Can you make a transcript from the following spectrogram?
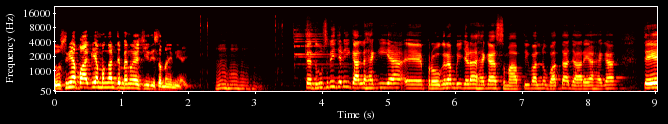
ਦੂਸਰੀਆਂ ਪਾਰਟੀਆਂ ਮੰਗਣ ਤੇ ਮੈਨੂੰ ਇਹ ਚੀਜ਼ ਦੀ ਸਮਝ ਨਹੀਂ ਆਈ ਹੂੰ ਹੂੰ ਹੂੰ ਹੂੰ। ਤੇ ਦੂਸਰੀ ਜਿਹੜੀ ਗੱਲ ਹੈਗੀ ਆ ਪ੍ਰੋਗਰਾਮ ਵੀ ਜਿਹੜਾ ਹੈਗਾ ਸਮਾਪਤੀ ਵੱਲ ਨੂੰ ਵੱਧਦਾ ਜਾ ਰਿਹਾ ਹੈਗਾ ਤੇ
